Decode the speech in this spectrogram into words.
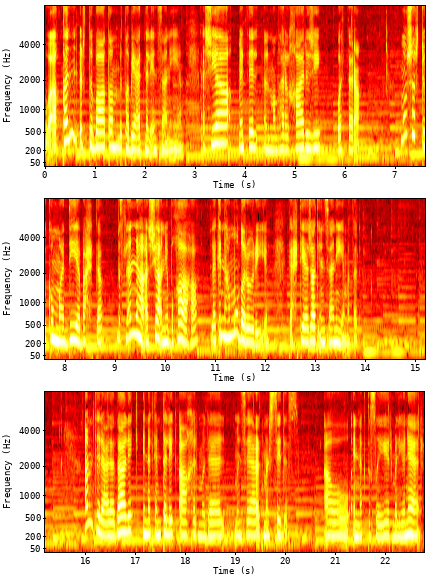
وأقل ارتباطا بطبيعتنا الإنسانية أشياء مثل المظهر الخارجي والثراء. مو شرط تكون مادية بحتة بس لأنها أشياء نبغاها لكنها مو ضرورية كاحتياجات إنسانية مثلا. أمثلة على ذلك إنك تمتلك آخر موديل من سيارة مرسيدس أو إنك تصير مليونير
